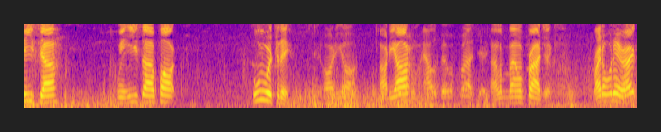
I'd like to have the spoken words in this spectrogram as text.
Peace, y'all. We in Eastside Park. Who we with today? Artie R. RDR? From Alabama Project. Alabama Projects. Right over there, right?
